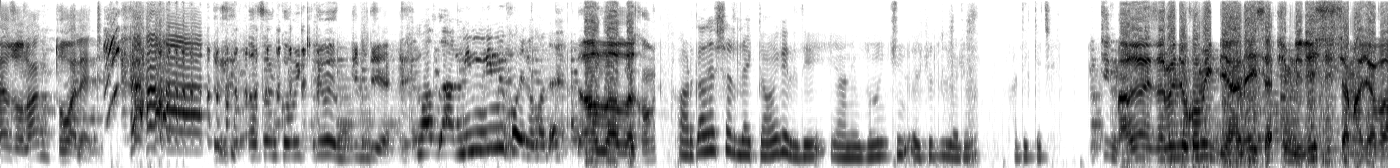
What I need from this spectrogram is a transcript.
Beyaz olan tuvalet. Hasan komik değil mi? Gül diye. Vallahi mim mimik oynamadı. Allah Allah komik Arkadaşlar reklama girdi. Yani bunun için özür dilerim. Hadi geçelim. değil mi? Arkadaşlar bence komikti ya. Neyse. Şimdi ne çizsem acaba?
